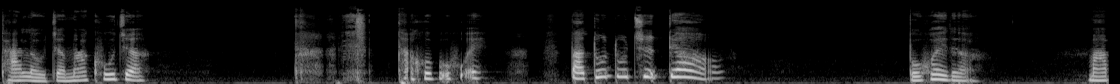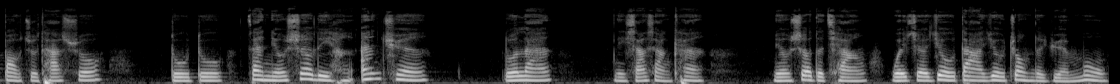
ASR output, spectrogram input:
她搂着妈哭着：“他会不会？”把嘟嘟吃掉？不会的，妈抱住他说：“嘟嘟在牛舍里很安全。”罗兰，你想想看，牛舍的墙围着又大又重的原木，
